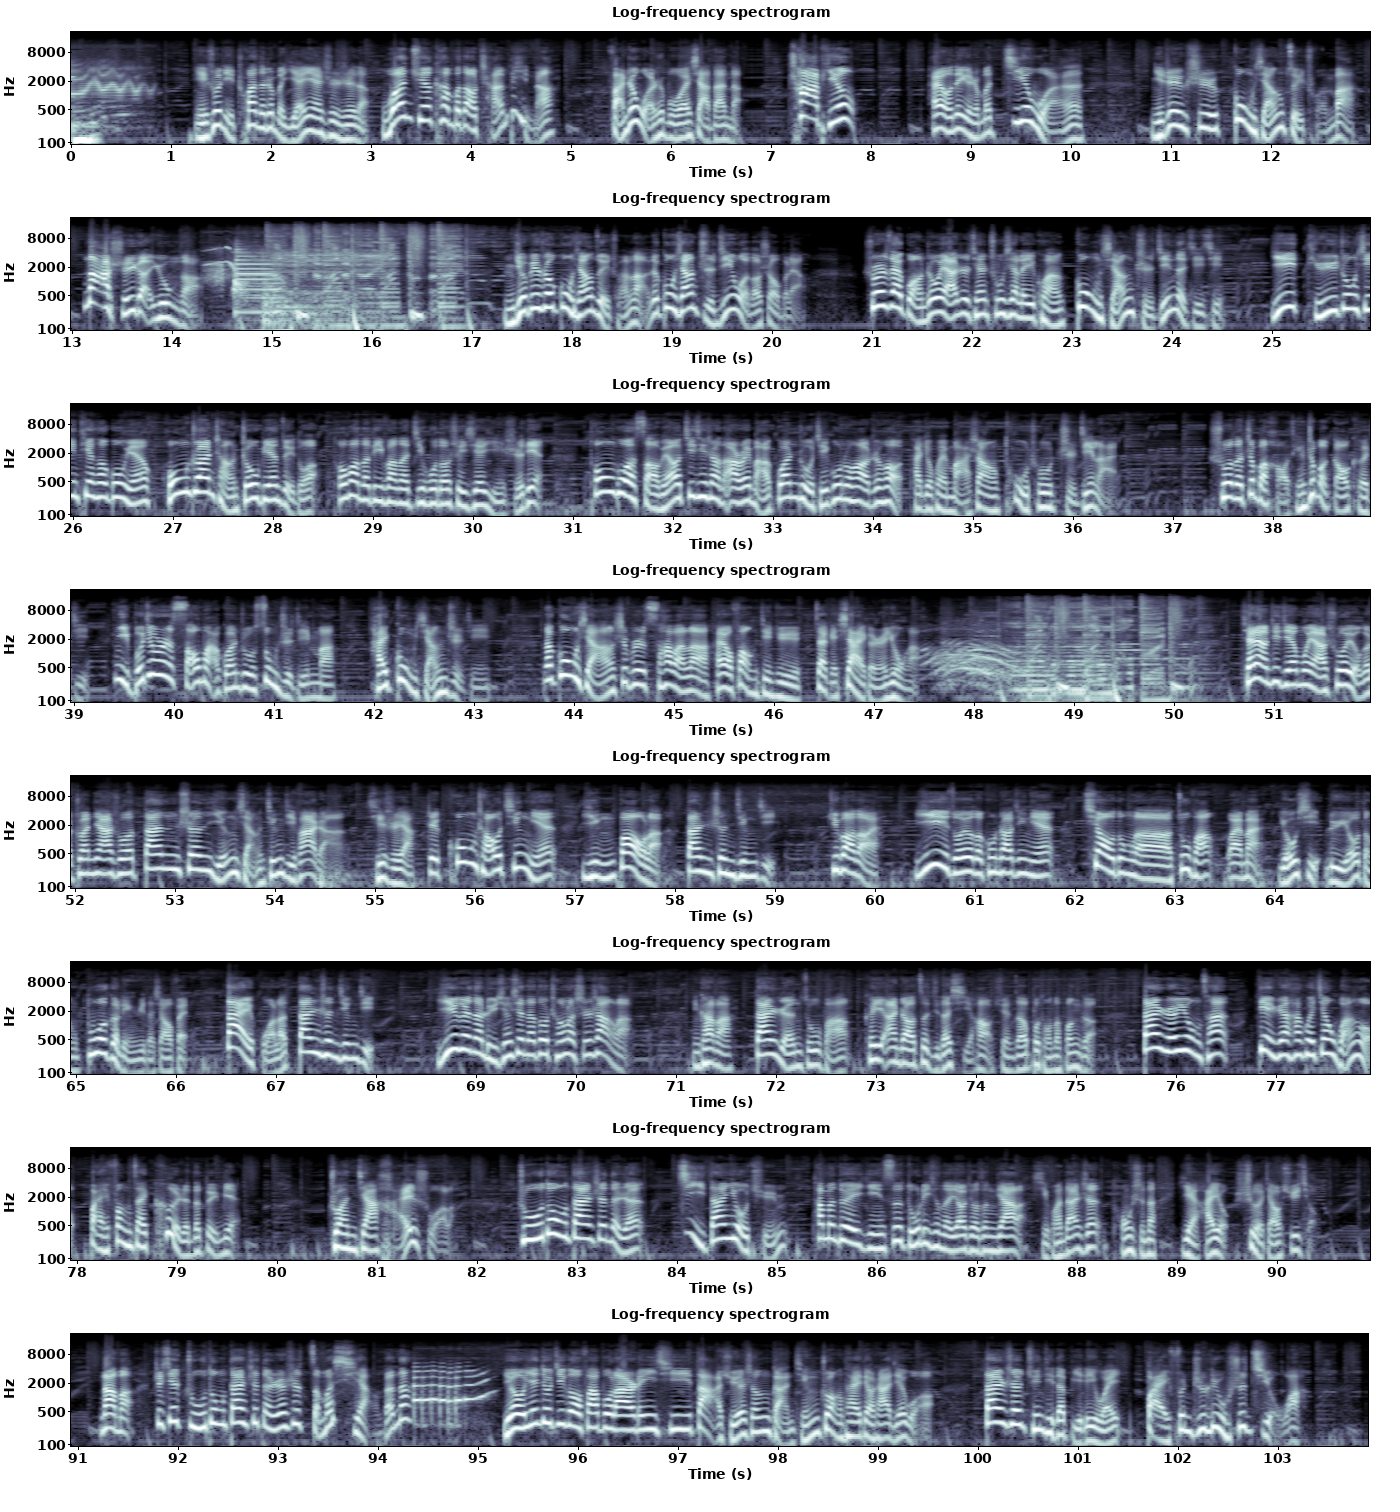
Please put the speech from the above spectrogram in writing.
你说你穿的这么严严实实的，完全看不到产品呢。反正我是不会下单的，差评。还有那个什么接吻，你这是共享嘴唇吧？那谁敢用啊？你就别说共享嘴唇了，这共享纸巾我都受不了。说是在广州呀，日前出现了一款共享纸巾的机器，以体育中心、天河公园、红砖厂周边最多，投放的地方呢几乎都是一些饮食店。通过扫描机器上的二维码，关注其公众号之后，它就会马上吐出纸巾来。说的这么好听，这么高科技，你不就是扫码关注送纸巾吗？还共享纸巾？那共享是不是擦完了还要放进去再给下一个人用啊？前两期节目呀，说有个专家说单身影响经济发展，其实呀，这空巢青年引爆了单身经济。据报道呀，一亿左右的空巢青年撬动了租房、外卖、游戏、旅游等多个领域的消费，带火了单身经济。一个人的旅行现在都成了时尚了，你看吧。单人租房可以按照自己的喜好选择不同的风格，单人用餐，店员还会将玩偶摆放在客人的对面。专家还说了，主动单身的人既单又群，他们对隐私独立性的要求增加了，喜欢单身，同时呢，也还有社交需求。那么这些主动单身的人是怎么想的呢？有研究机构发布了2017大学生感情状态调查结果，单身群体的比例为百分之六十九啊。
